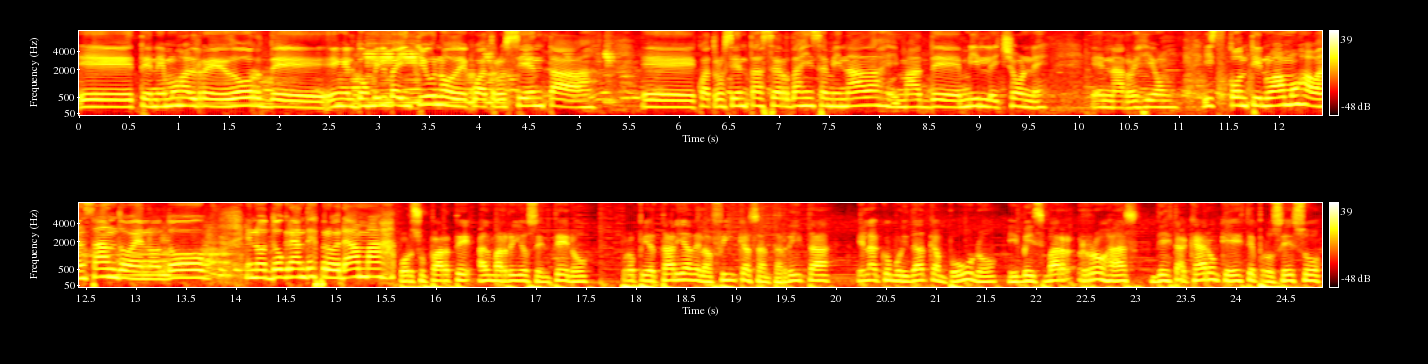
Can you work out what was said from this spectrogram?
eh, tenemos alrededor de, en el 2021, de 400, 400 eh, cerdas inseminadas y más de mil lechones en la región. Y continuamos avanzando en los dos, en los dos grandes programas. Por su parte, Alma Río Centeno, propietaria de la finca Santa Rita, en la comunidad Campo 1 y Bismar Rojas destacaron que este proceso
